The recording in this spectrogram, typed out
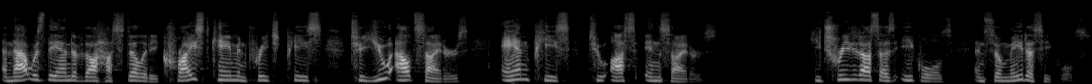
and that was the end of the hostility. Christ came and preached peace to you outsiders and peace to us insiders. He treated us as equals and so made us equals.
